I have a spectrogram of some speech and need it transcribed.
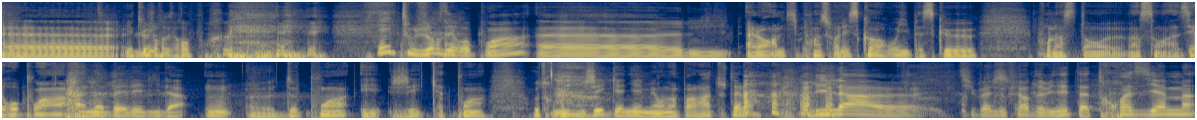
Euh, Et le- toujours zéro point. et toujours zéro point. Euh, alors un petit point sur les scores, oui, parce que pour l'instant, euh, Vincent a zéro point, Annabelle et Lila ont euh, deux points et j'ai quatre points. Autrement dit, j'ai gagné, mais on en parlera tout à l'heure. Lila, euh, tu vas nous faire deviner ta troisième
